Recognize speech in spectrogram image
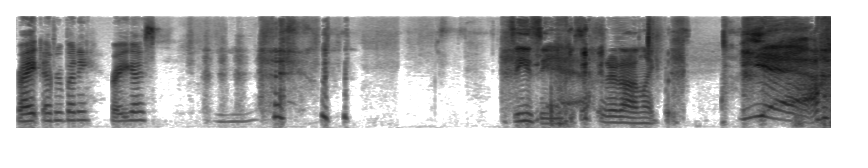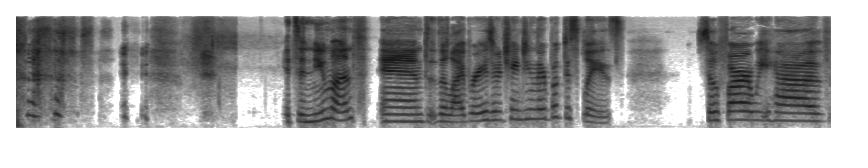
Right, everybody? Right, you guys? Mm -hmm. it's easy. Yeah. You just put it on like this. Yeah! it's a new month and the libraries are changing their book displays. So far we have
